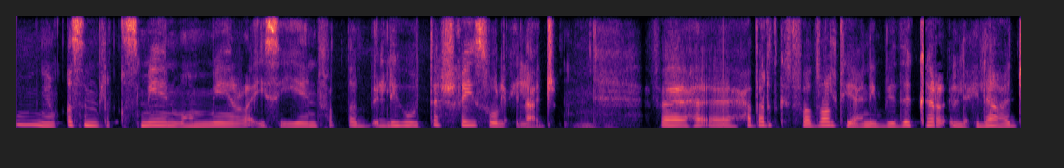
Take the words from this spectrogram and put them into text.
ينقسم لقسمين مهمين رئيسيين في الطب اللي هو التشخيص والعلاج. فحضرتك تفضلت يعني بذكر العلاج.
